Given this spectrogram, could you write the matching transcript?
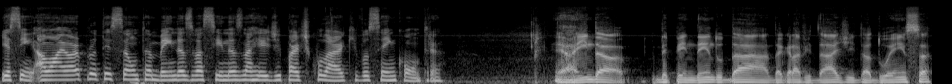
E assim, a maior proteção também das vacinas na rede particular que você encontra. É, ainda dependendo da, da gravidade da doença,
